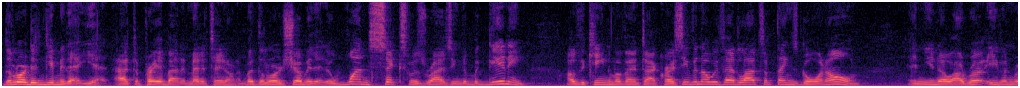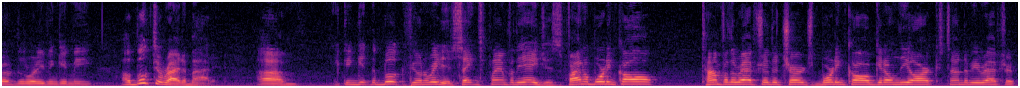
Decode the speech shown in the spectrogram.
the Lord didn't give me that yet. I have to pray about it, meditate on it. But the Lord showed me that the one six was rising, the beginning of the kingdom of Antichrist. Even though we've had lots of things going on, and you know, I wrote, even wrote the Lord even gave me a book to write about it. Um, you can get the book if you want to read it. It's Satan's Plan for the Ages. Final boarding call Time for the rapture of the church. Boarding call. Get on the ark. It's time to be raptured.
